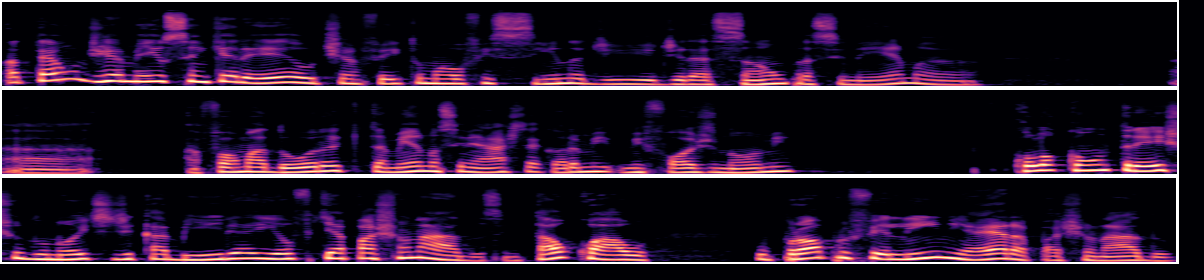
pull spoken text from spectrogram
até um dia meio sem querer, eu tinha feito uma oficina de direção para cinema. A, a formadora, que também é uma cineasta, agora me, me foge o nome, colocou um trecho do Noite de Cabiria e eu fiquei apaixonado, assim, tal qual o próprio Fellini era apaixonado,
